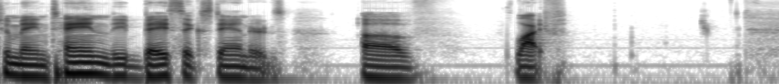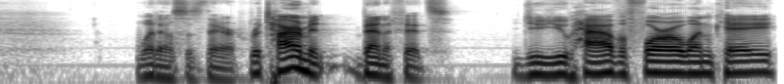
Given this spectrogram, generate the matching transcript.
to maintain the basic standards of life. What else is there? Retirement benefits. Do you have a 401k?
